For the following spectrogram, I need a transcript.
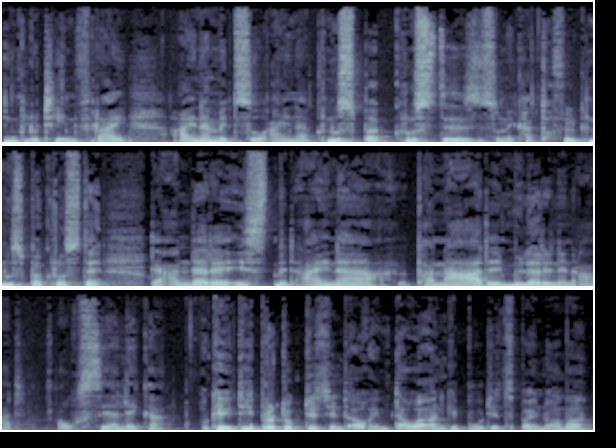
in glutenfrei. Einer mit so einer Knusperkruste, das ist so eine Kartoffelknusperkruste. Der andere ist mit einer Panade Müllerinnenart. Auch sehr lecker. Okay, die Produkte sind auch im Dauerangebot jetzt bei Norma.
